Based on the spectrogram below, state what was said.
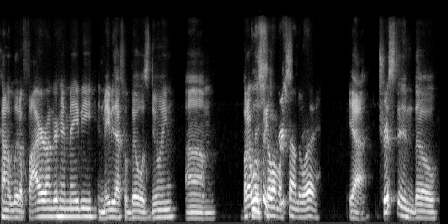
kind of lit a fire under him, maybe. And maybe that's what Bill was doing. Um, but I will say, still almost found a way. Yeah. Tristan, though,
